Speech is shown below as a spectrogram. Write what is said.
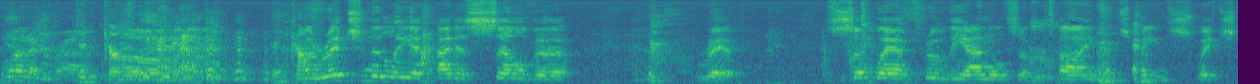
What a crowd. Didn't come, oh. didn't come, originally it had a silver rib. Somewhere through the annals of time, it's been switched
